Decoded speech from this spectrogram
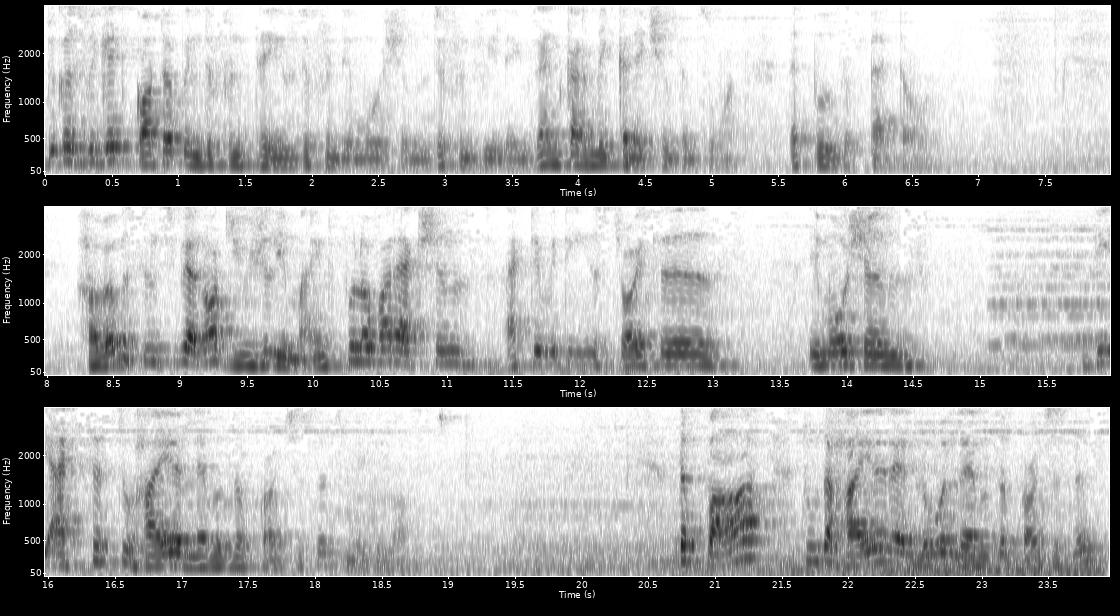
because we get caught up in different things, different emotions, different feelings and karmic connections and so on that pulls us back down. However, since we are not usually mindful of our actions, activities, choices, emotions, the access to higher levels of consciousness may be lost. The path to the higher and lower levels of consciousness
